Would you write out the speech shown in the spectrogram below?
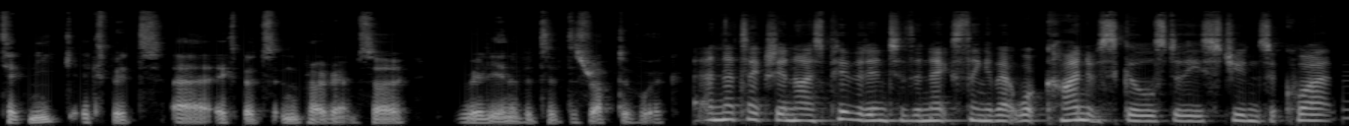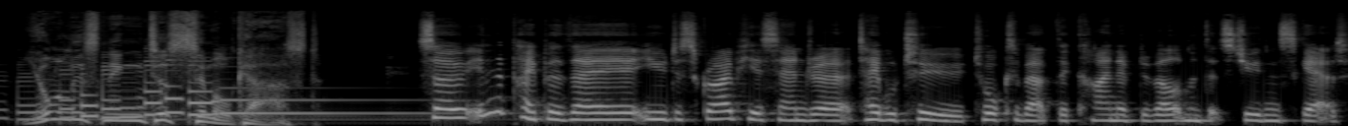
technique experts uh, experts in the program. So really innovative, disruptive work. And that's actually a nice pivot into the next thing about what kind of skills do these students acquire. You're listening to Simulcast. So, in the paper, there you describe here, Sandra, table two talks about the kind of development that students get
